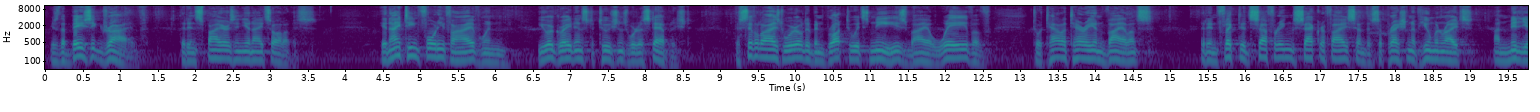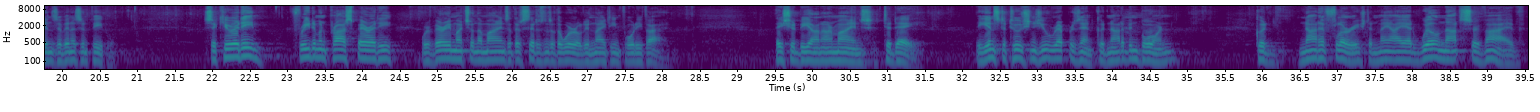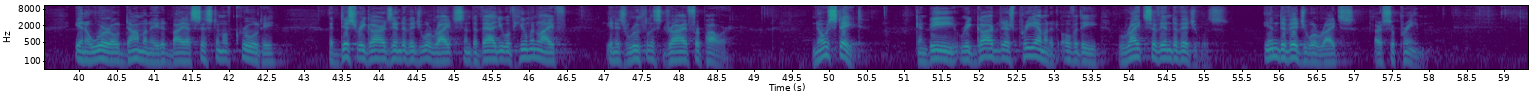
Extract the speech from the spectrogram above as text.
is the basic drive that inspires and unites all of us. In 1945, when your great institutions were established. The civilized world had been brought to its knees by a wave of totalitarian violence that inflicted suffering, sacrifice, and the suppression of human rights on millions of innocent people. Security, freedom, and prosperity were very much on the minds of the citizens of the world in 1945. They should be on our minds today. The institutions you represent could not have been born, could not have flourished, and may I add, will not survive in a world dominated by a system of cruelty that disregards individual rights and the value of human life in its ruthless drive for power. No state can be regarded as preeminent over the rights of individuals. Individual rights are supreme.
